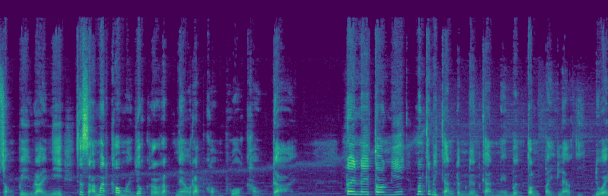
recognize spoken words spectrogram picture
22 ปีรายนี้จะสามารถเข้ามายกระดับแนวรับของพวกเขาได้ โดยในตอนนี้มันก็มีการดำเนินการในเบื้องต้นไปแล้วอีกด้วย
